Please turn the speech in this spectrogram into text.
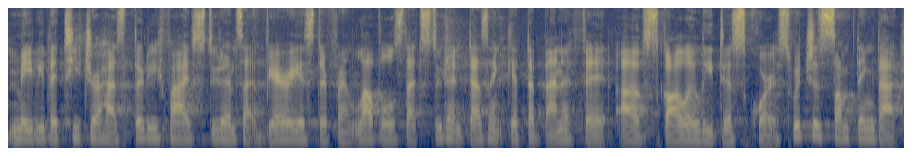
maybe the teacher has 35 students at various different levels. That student doesn't get the benefit of scholarly discourse, which is something that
